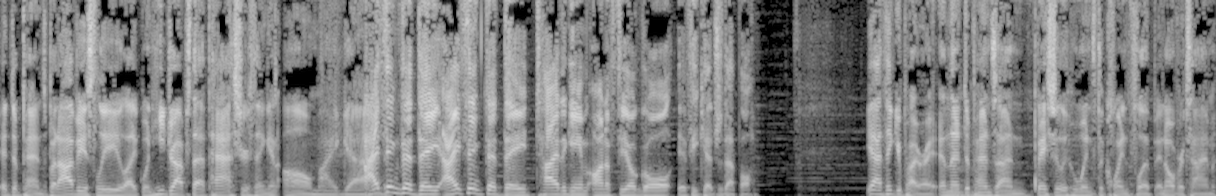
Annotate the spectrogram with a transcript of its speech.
It depends. But obviously, like when he drops that pass, you're thinking, "Oh my god!" I think that they I think that they tie the game on a field goal if he catches that ball. Yeah, I think you're probably right. And then it mm-hmm. depends on basically who wins the coin flip in overtime.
